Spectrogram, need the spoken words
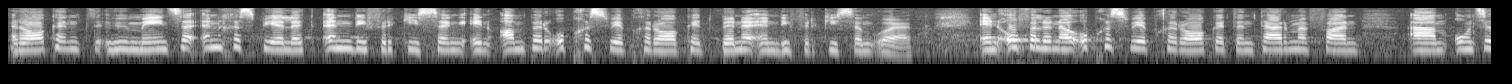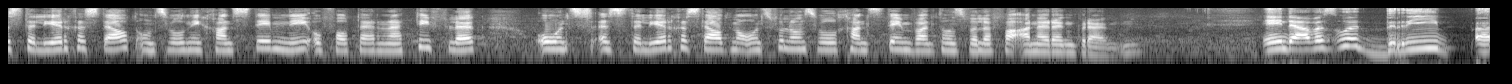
rakend hoe mense ingespeel het in die verkiesing en amper opgesweep geraak het binne in die verkiesing ook. En of hulle nou opgesweep geraak het in terme van um, ons is teleurgestel, ons wil nie gaan stem nie of alternatieflik ons is teleurgestel, maar ons voel ons wil gaan stem want ons wil 'n verandering bring. En daar was ook 3 uh,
